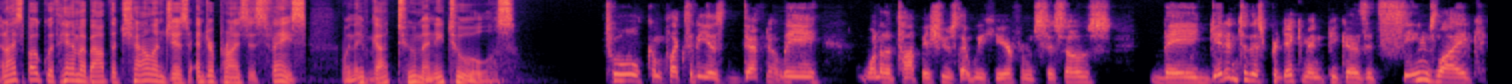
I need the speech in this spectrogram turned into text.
and I spoke with him about the challenges enterprises face when they've got too many tools. Tool complexity is definitely one of the top issues that we hear from CISOs. They get into this predicament because it seems like,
